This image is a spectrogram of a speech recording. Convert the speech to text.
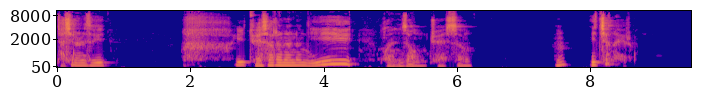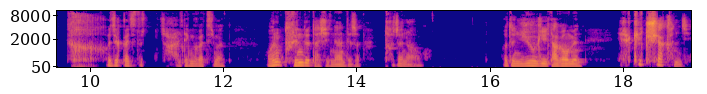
자신 안에서 이, 이 되살아나는 이 본성, 죄성, 응? 있잖아요, 여러분. 어제까지도 잘 된 것 같지만 어느 불현도 다시 나한테서 터져 나오고 어떤 유혹이 다가오면 이렇게 취약한지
